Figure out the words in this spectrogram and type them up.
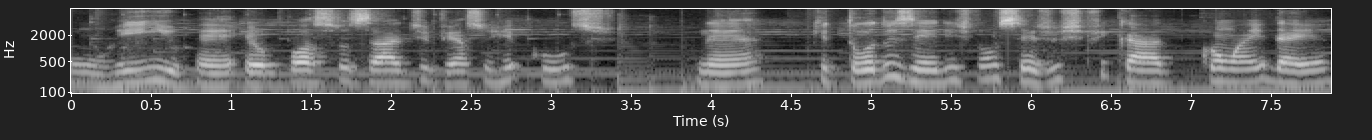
um rio, é, eu posso usar diversos recursos, né? Que todos eles vão ser justificados com a ideia,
